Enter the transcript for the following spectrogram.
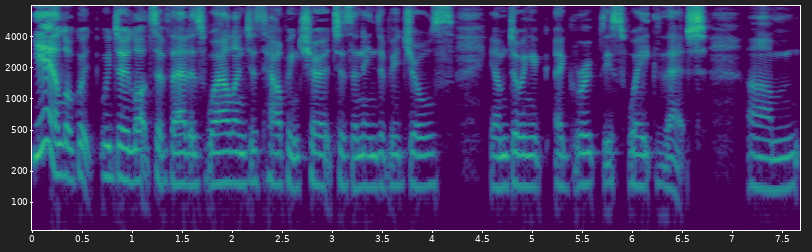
Yeah, look, we, we do lots of that as well, and just helping churches and individuals. You know, I'm doing a, a group this week that um,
